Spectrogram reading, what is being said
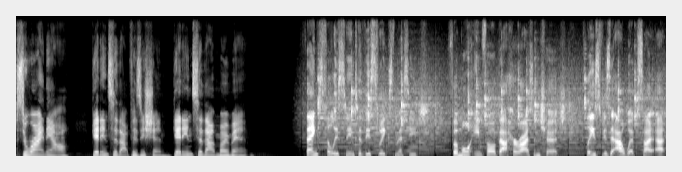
So, right now, get into that position, get into that moment. Thanks for listening to this week's message. For more info about Horizon Church, please visit our website at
